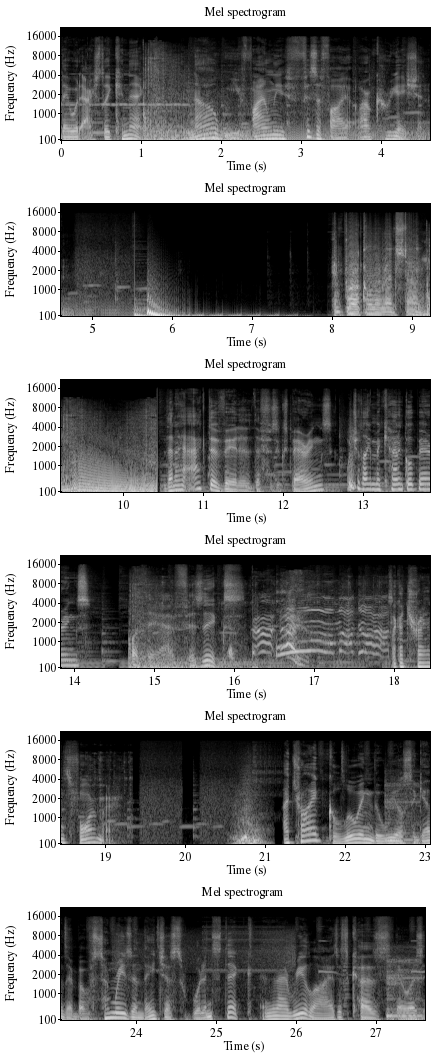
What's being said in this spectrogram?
they would actually connect. And now we finally physify our creation. It broke all the redstone. Then I activated the physics bearings, which are like mechanical bearings, but they have physics. It's like a transformer. I tried gluing the wheels together, but for some reason they just wouldn't stick. And then I realized it's because there was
